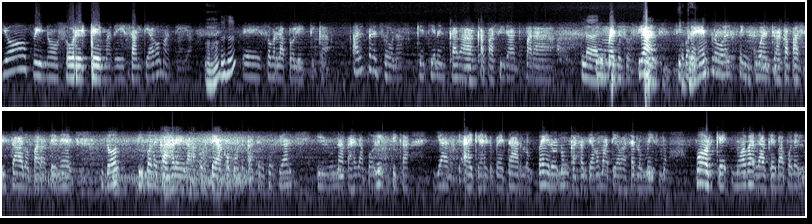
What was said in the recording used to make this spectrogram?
Yo opino sobre el tema de Santiago Matías, eh, sobre la política. Hay personas que tienen cada capacidad para Claro. un medio social. Si, por ejemplo, él se encuentra capacitado para tener dos tipos de carrera, o sea, comunicación social y una carrera política, ya hay que respetarlo, pero nunca Santiago Matías va a hacer lo mismo, porque no es verdad que va a poder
